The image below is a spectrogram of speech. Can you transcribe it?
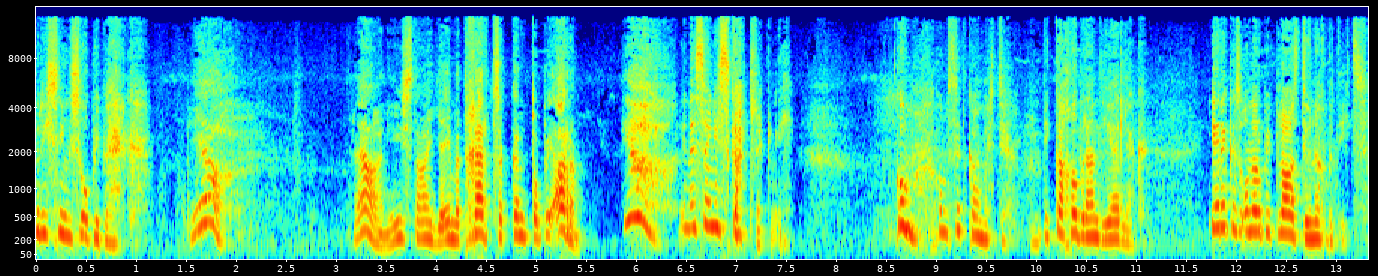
Met die sneeu so op die berg. Ja. Ja, en hier staan jy met Gert se kind op die arm. Ja, en is sy nie skatlik nie. Kom, kom sit kamer toe. Die kaggel brand heerlik. Erik is onder op die plaas doenig met iets.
